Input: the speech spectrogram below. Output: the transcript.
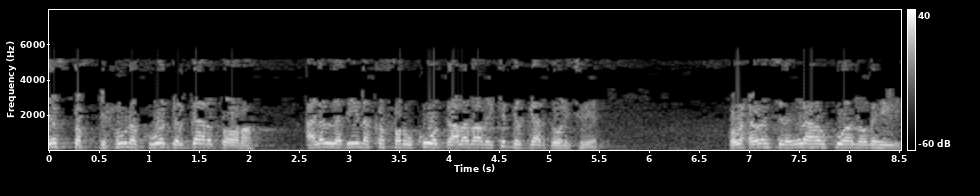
yastaftixuuna kuwa gargaar doona. Cala aladiina kafaruu kuwa gaaladaabay ka gargaar dooni jireen. Oo waxay odhan jireen ilaahw kuwaa nooga hiili.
